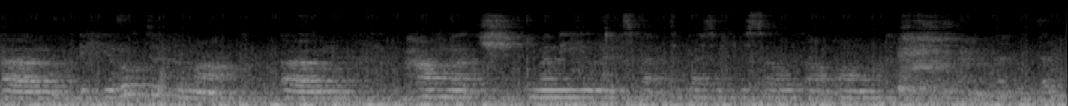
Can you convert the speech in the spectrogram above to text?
um, if you looked at the map, um, how much money you would expect to get if you sold that land.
